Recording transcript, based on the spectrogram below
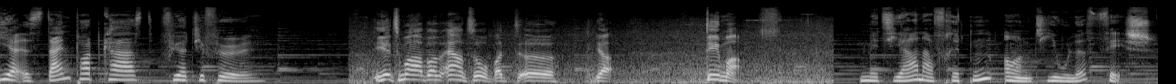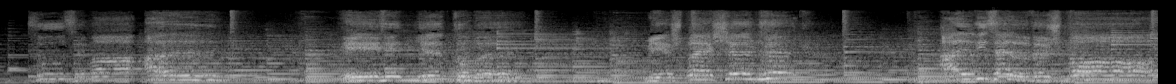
Hier ist dein Podcast für Tieföhl. Jetzt mal aber im Ernst, so, was, äh, ja, Thema. Mit Jana Fritten und Jule Fisch. So sind wir alt, hingekommen. Wir sprechen hüt, all dieselbe Sprache.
